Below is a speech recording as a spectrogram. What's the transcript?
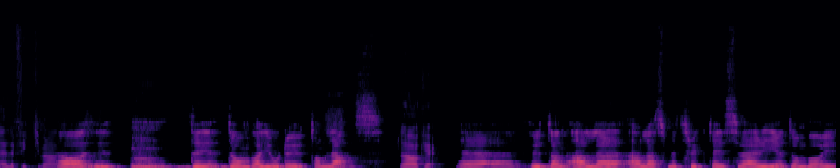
Eller fick man... Ja, de, de var gjorda utomlands. Ja, okej. Eh, utan alla, alla som är tryckta i Sverige, de var i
